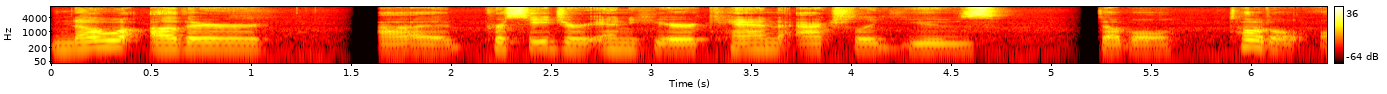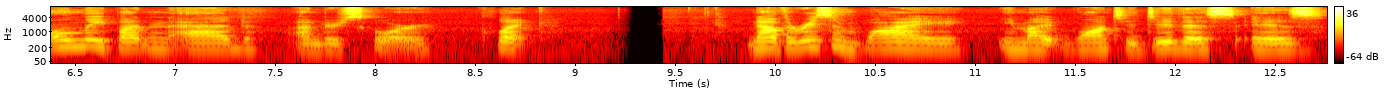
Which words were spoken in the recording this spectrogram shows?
No other uh, procedure in here can actually use double total. Only button add underscore click. Now the reason why you might want to do this is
